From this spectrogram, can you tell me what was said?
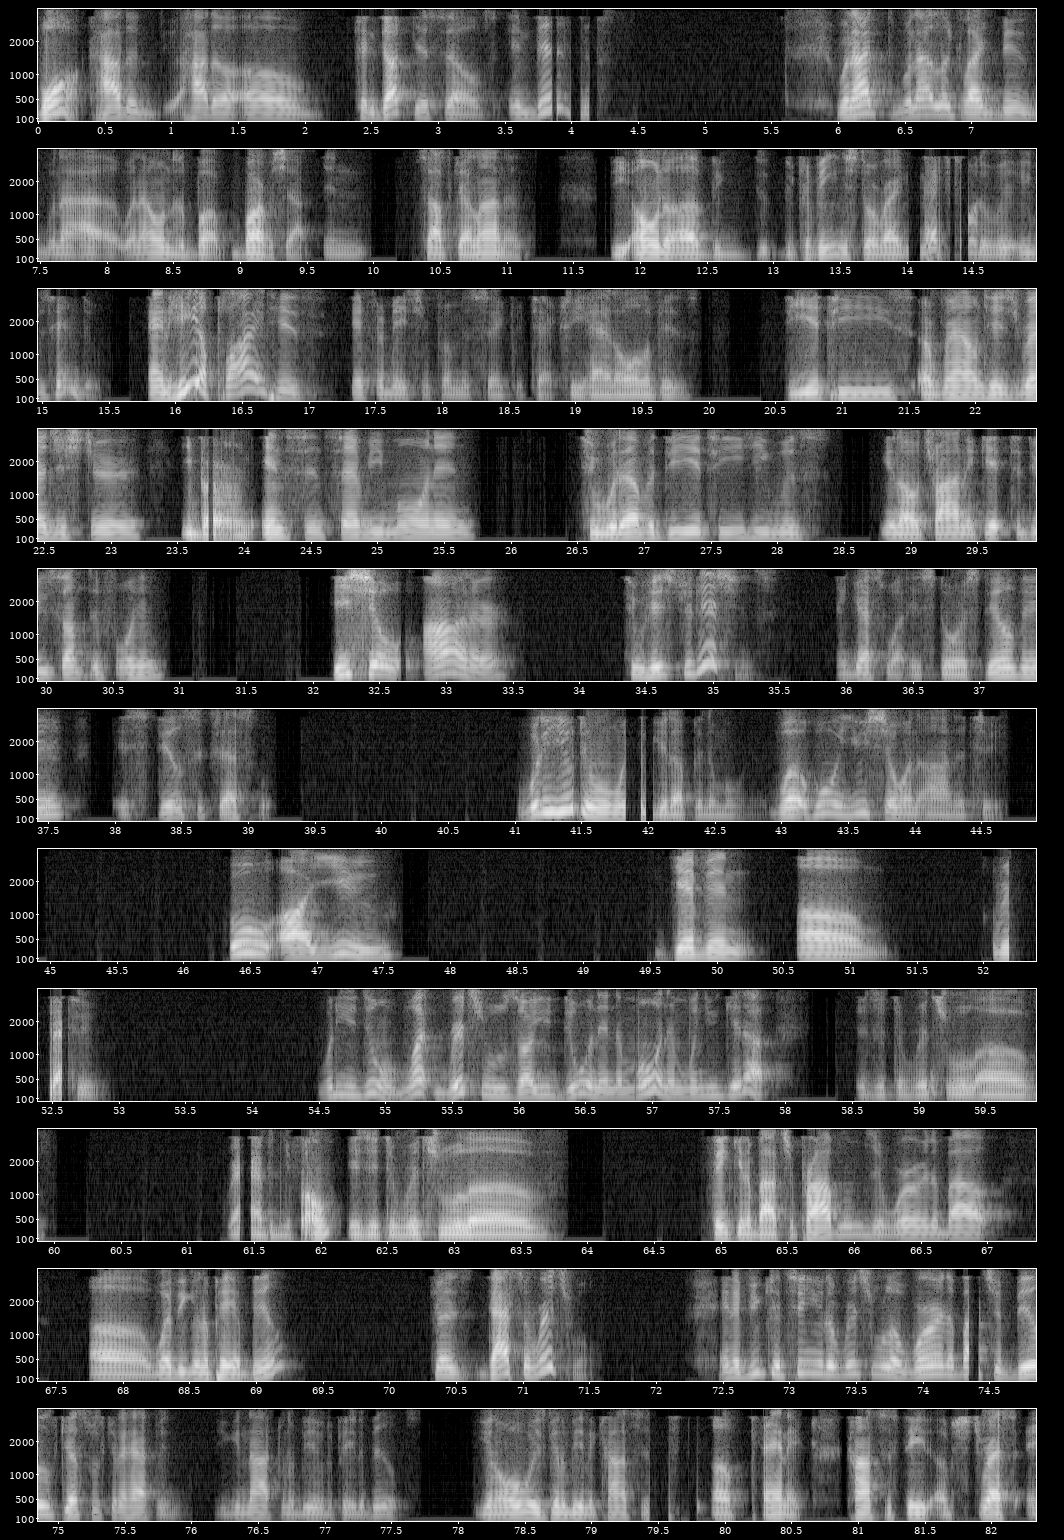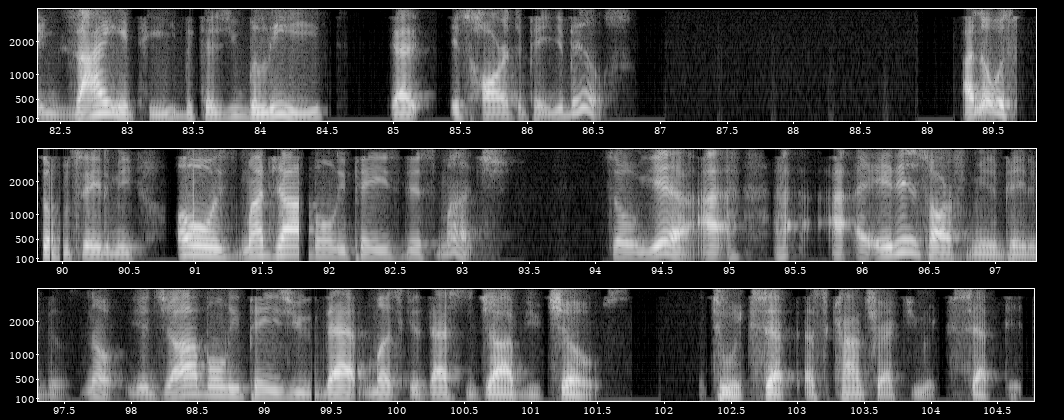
walk, how to how to uh, conduct yourselves in business. When I when I look like this, when I when I owned a bar, barbershop in South Carolina, the owner of the, the the convenience store right next door to it, he was Hindu, and he applied his information from his sacred text. He had all of his deities around his register. He burned incense every morning to whatever deity he was, you know, trying to get to do something for him. He showed honor to his traditions. And guess what? His store is still there. It's still successful. What are you doing when you get up in the morning? What, who are you showing honor to? Who are you giving um, respect to? What are you doing? What rituals are you doing in the morning when you get up? Is it the ritual of grabbing your phone? Is it the ritual of thinking about your problems and worrying about uh, whether you're going to pay a bill? Because that's a ritual. And if you continue the ritual of worrying about your bills, guess what's going to happen? You're not going to be able to pay the bills. You're always going to be in a constant of panic, constant state of stress, anxiety, because you believe that it's hard to pay your bills. I know what some people say to me, "Oh, my job only pays this much." So yeah, I, I, I, it is hard for me to pay the bills. No, your job only pays you that much because that's the job you chose to accept. That's the contract you accepted.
